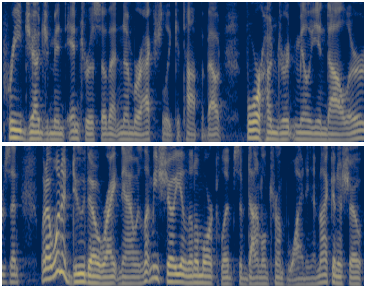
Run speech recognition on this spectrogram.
prejudgment interest, so that number actually could top about $400 million. And what I want to do, though, right now is let me show you a little more clips of Donald Trump whining. I'm not going to show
